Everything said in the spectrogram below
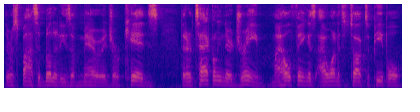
the responsibilities of marriage or kids that are tackling their dream. My whole thing is I wanted to talk to people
